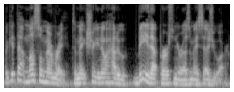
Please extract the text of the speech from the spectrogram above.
but get that muscle memory to make sure you know how to be that person your resume says you are.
